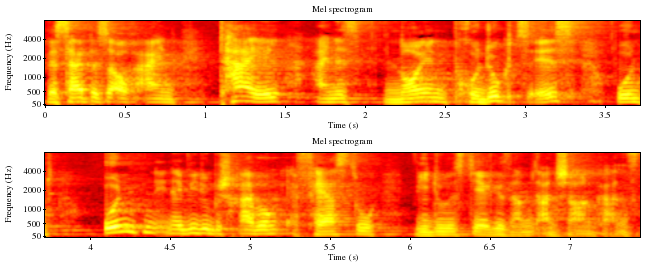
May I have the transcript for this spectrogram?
weshalb es auch ein Teil eines neuen Produkts ist und Unten in der Videobeschreibung erfährst du, wie du es dir gesamt anschauen kannst.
